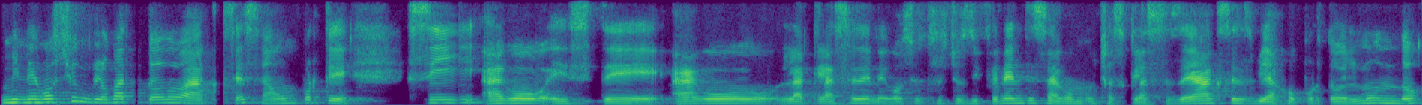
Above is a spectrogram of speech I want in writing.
mi negocio engloba todo Access, aún porque sí hago, este, hago la clase de negocios hechos diferentes, hago muchas clases de Access, viajo por todo el mundo,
